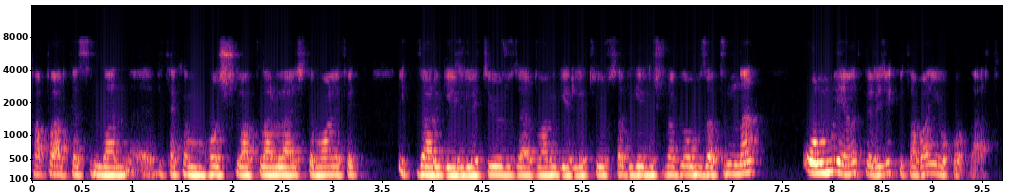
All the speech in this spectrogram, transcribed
kapı arkasından e, bir takım hoş laflarla işte muhalefet iktidarı geriletiyoruz, Erdoğan'ı geriletiyoruz, hadi gelin şuna bir omuz atınla olumlu yanıt verecek bir taban yok orada artık.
